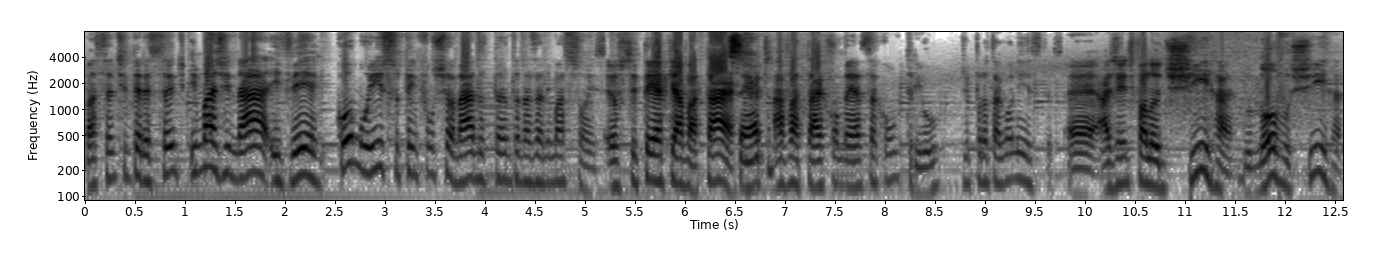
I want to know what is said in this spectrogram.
bastante interessante imaginar e ver como isso tem funcionado tanto nas animações. Eu citei aqui Avatar. Certo. Avatar começa com um trio de protagonistas. É, a gente falou de Shira, do novo Shira,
